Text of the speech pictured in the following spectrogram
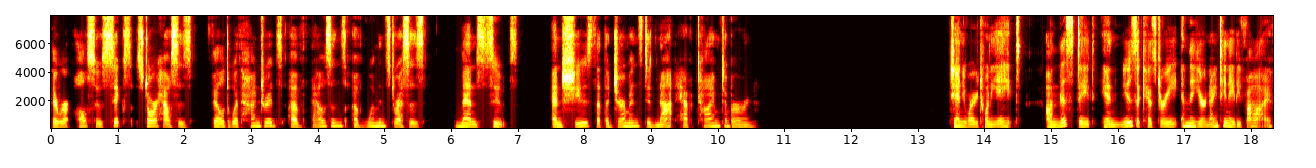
There were also six storehouses filled with hundreds of thousands of women's dresses, men's suits, and shoes that the Germans did not have time to burn. January 28. On this date in music history in the year 1985,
